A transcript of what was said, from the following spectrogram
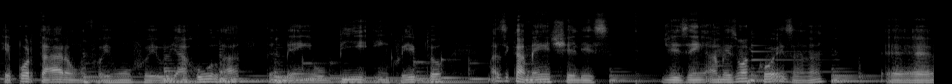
reportaram, foi um foi o Yahoo lá, também o Be Encrypto, Basicamente, eles dizem a mesma coisa, né? É,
